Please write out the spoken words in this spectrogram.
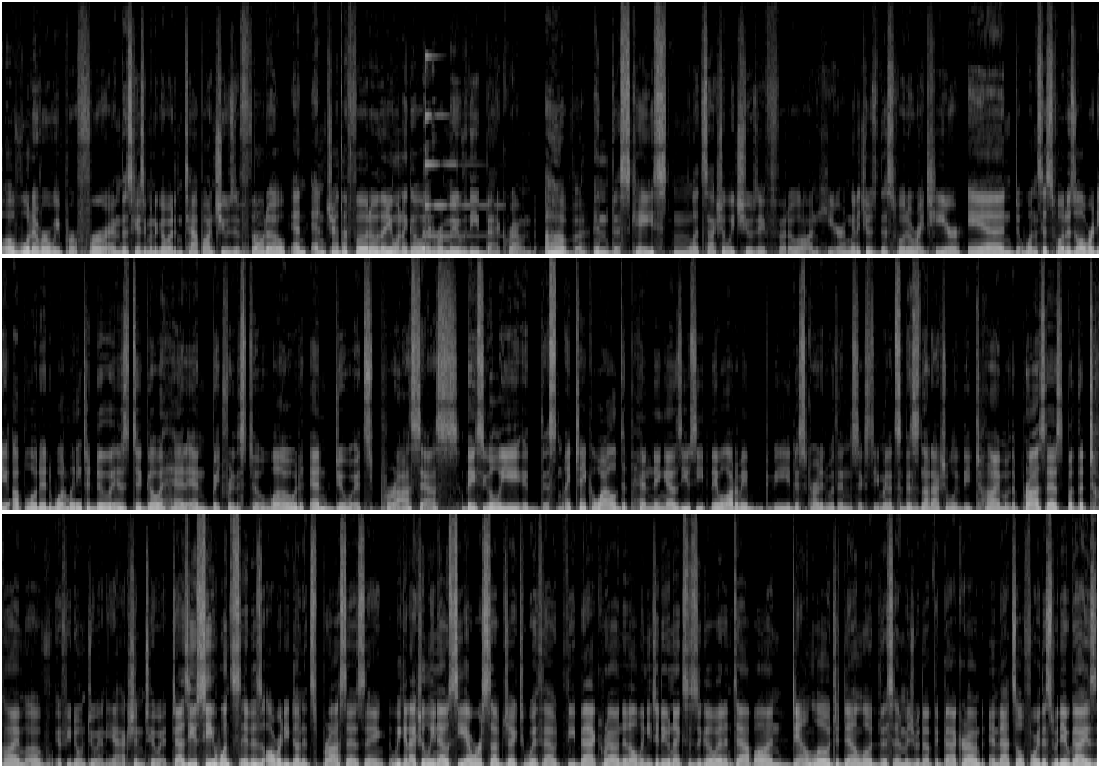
of whatever we prefer. In this case, I'm going to go ahead and tap on choose a photo and enter the photo that you want to go ahead and remove the background of. In this case, hmm, let's actually choose a photo on here. I'm going to choose this photo right here. And once this photo is already uploaded, what we need to do is to go ahead and wait for this to load and do its process. Basically, this might take a while depending as you see, they will automatically be discarded within 60 minutes. So this is not actually the time of the process, but the time of if you don't do any action to it. As you see, once it has already done its processing, we can actually now see our subject without the background. And all we need to do next is to go ahead and tap on download to download this image without the background. And that's all for this video, guys.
